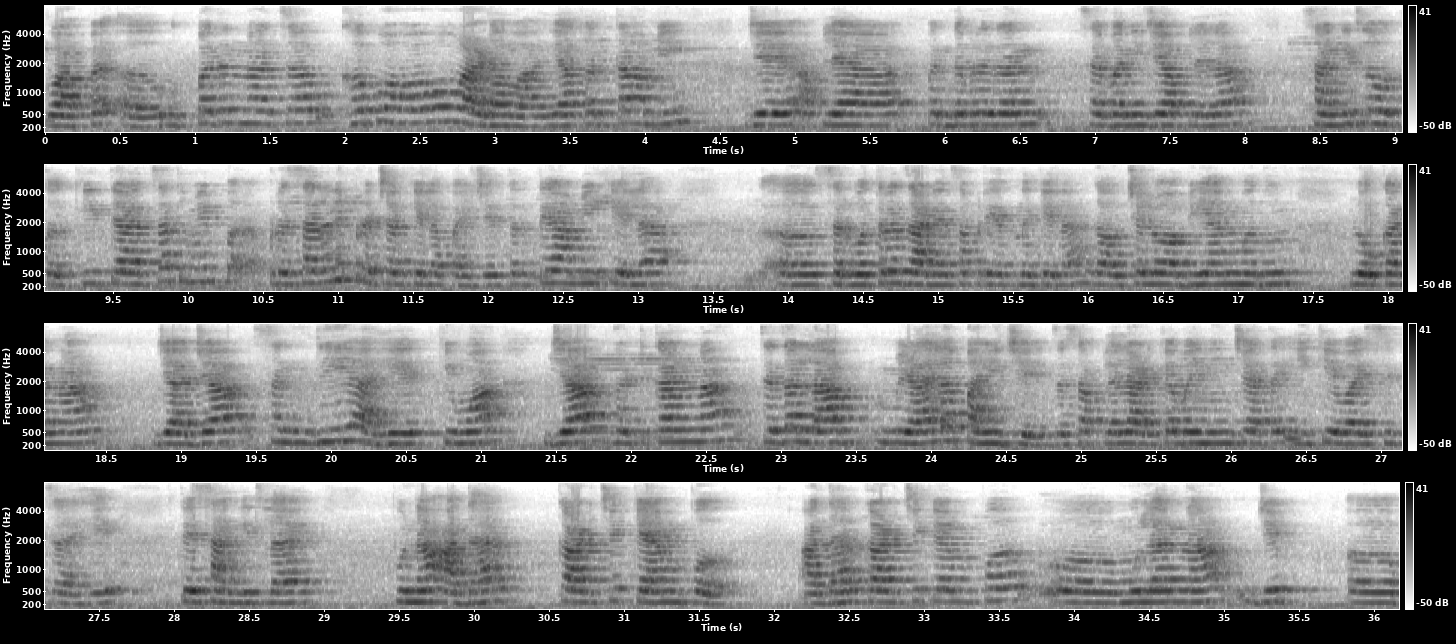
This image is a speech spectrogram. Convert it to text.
वापर उत्पादनाचा खप व्हावा व वाढावा याकरता आम्ही जे आपल्या पंतप्रधान साहेबांनी जे आपल्याला सांगितलं होतं की त्याचा तुम्ही प्र प्रसाराने प्रचार केला पाहिजे तर ते आम्ही केला सर्वत्र जाण्याचा प्रयत्न केला. गावच्या लो अभियानमधून लोकांना ज्या ज्या संधी आहेत किंवा ज्या घटकांना त्याचा लाभ मिळायला पाहिजे जसं आपल्या लाडक्या बहिणींचे आता ई के वाय सीचं आहे ते सांगितलं आहे पुन्हा आधार कार्डचे कॅम्प. आधार कार्डचे कॅम्प मुलांना जे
